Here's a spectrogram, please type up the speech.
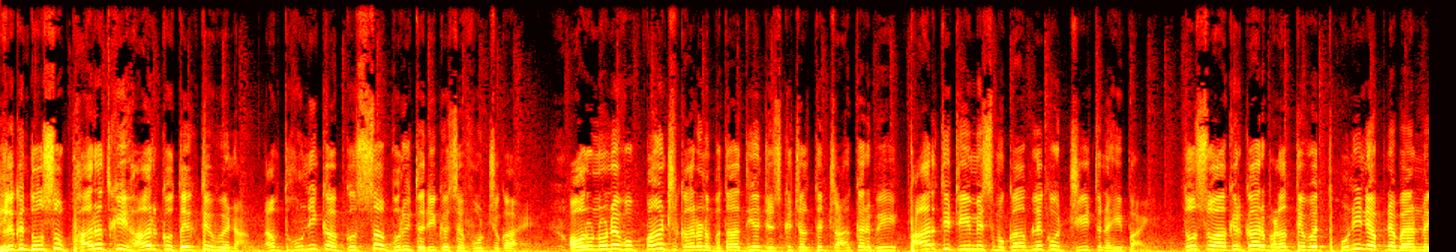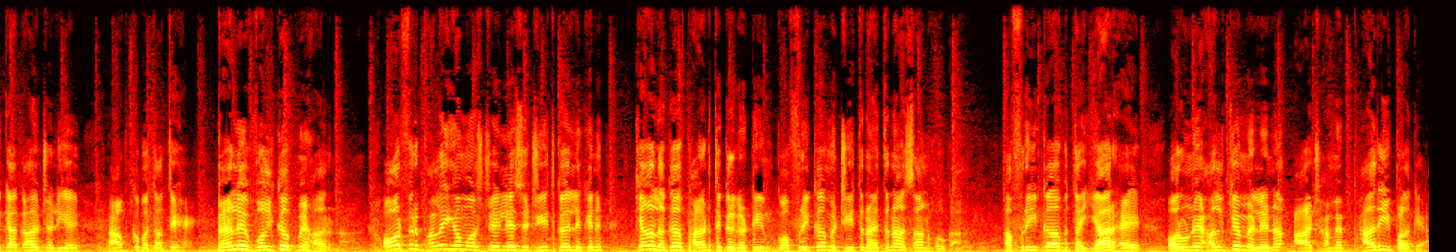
लेकिन दोस्तों, भारत की हार को देखते हुए ना, अब धोनी का गुस्सा बुरी तरीके से फूट चुका है। और उन्होंने वो पाँच कारण बता दिए जिसके चलते चाहकर भी भारतीय टीम इस मुकाबले को जीत नहीं पाई। दोस्तों, आखिरकार भड़कते हुए धोनी ने अपने बयान में क्या कहा? चलिए, आपको बताते हैं। पहले वर्ल्ड कप में हारना, और फिर भले ही हम ऑस्ट्रेलिया से जीत गए, लेकिन क्या लगा भारतीय क्रिकेट टीम को? अफ्रीका में जीतना इतना आसान होगा? अफ्रीका अब तैयार है, और उन्हें हल्के में लेना आज हमें भारी पड़ गया।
